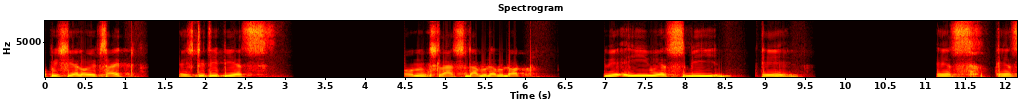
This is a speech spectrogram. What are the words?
Official website H TTPS slash W W dot USB A S S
